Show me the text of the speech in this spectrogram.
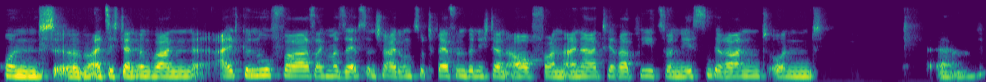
Und äh, als ich dann irgendwann alt genug war, sag ich mal, Selbstentscheidungen zu treffen, bin ich dann auch von einer Therapie zur nächsten gerannt und ähm,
